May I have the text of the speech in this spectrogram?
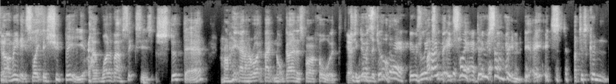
you know what I mean? It's like there should be uh, one of our sixes stood there, right, and our right back not going as far forward, Yeah. just It doing was the job. There. It was I know, but it's like there. do something. It- it- it's I just couldn't.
